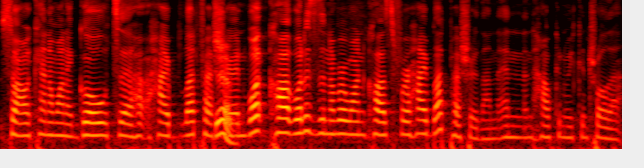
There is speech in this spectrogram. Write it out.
So I kind of want to go to h- high blood pressure. Yeah. And what co- what is the number one cause for high blood pressure then? And, and how can we control that?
